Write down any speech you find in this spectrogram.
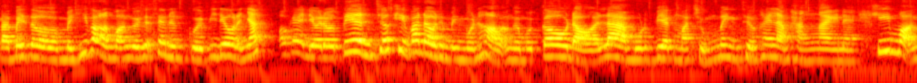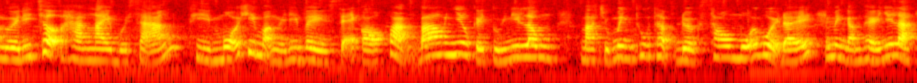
và bây giờ mình hy vọng là mọi người sẽ xem đến cuối video này nhé. Ok điều đầu tiên trước khi bắt đầu thì mình muốn hỏi mọi người một câu đó là một việc mà chúng mình thường hay làm hàng ngày này. Khi mọi người đi chợ hàng ngày buổi sáng thì mỗi khi mọi người đi về sẽ có khoảng bao nhiêu cái túi ni lông mà chúng mình thu thập được sau mỗi buổi đấy. Mình cảm thấy như là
